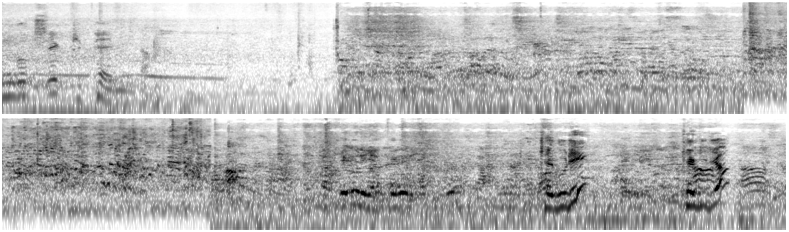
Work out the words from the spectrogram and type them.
중국식 뷔페입니다. 개구리야 개구리 개구리? 개구리야?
